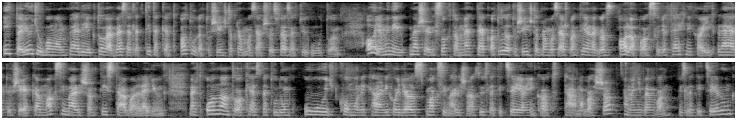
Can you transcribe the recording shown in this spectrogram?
itt a YouTube-omon pedig tovább vezetlek titeket a tudatos Instagramozáshoz vezető úton. Ahogyan mindig mesélni szoktam nektek, a tudatos Instagramozásban tényleg az alap az, hogy a technikai lehetőségekkel maximálisan tisztában legyünk, mert onnantól kezdve tudunk úgy kommunikálni, hogy az maximálisan az üzleti céljainkat támogassa, amennyiben van üzleti célunk.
